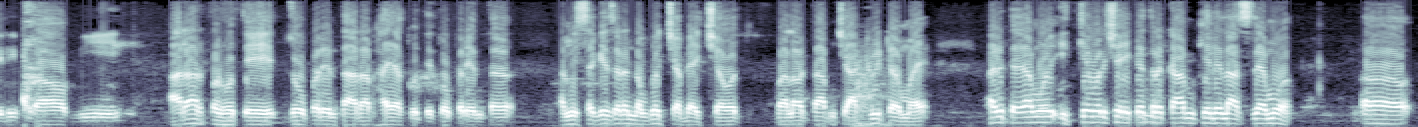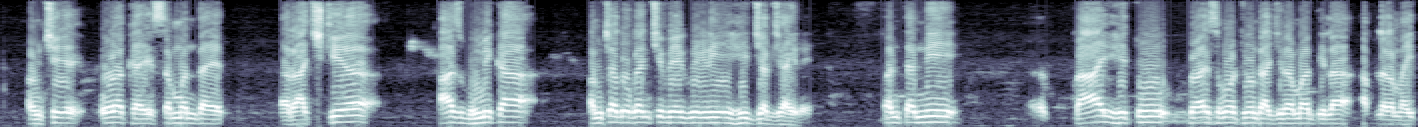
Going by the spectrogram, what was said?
दिलीपराव मी आर आर पण होते. जोपर्यंत आर आर हयात होते तोपर्यंत आम्ही सगळेजण नव्वदच्या बॅचचे आहोत. मला वाटतं आमची आठवी टर्म आहे. आणि त्याच्यामुळे इतके वर्ष एकत्र काम केलेलं असल्यामुळं आमची ओळख आहे संबंध आहेत. राजकीय आज भूमिका आमच्या दोघांची वेगवेगळी हे जग जाहीर आहे. पण त्यांनी काय हेतू डोळ्यासमोर ठेवून राजीनामा दिला आपल्याला माहीत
